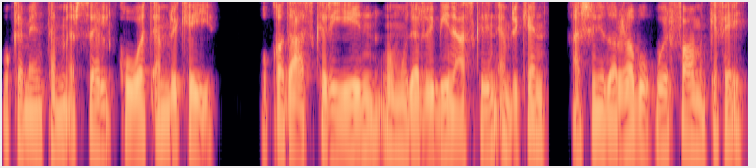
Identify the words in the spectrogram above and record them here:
وكمان تم إرسال قوات أمريكية وقادة عسكريين ومدربين عسكريين أمريكان عشان يدربوا ويرفعوا من كفاءة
